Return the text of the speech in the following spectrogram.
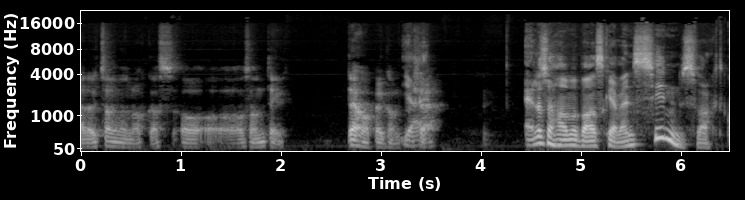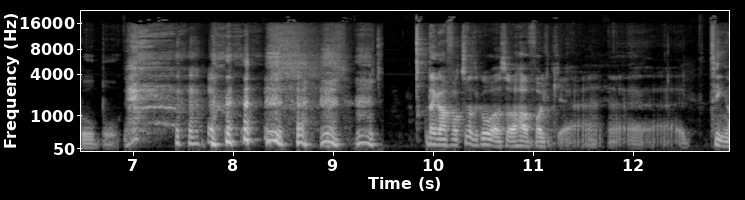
eller utsagnene våre og, og, og sånne ting. Det håper jeg å skje. Eller så har vi bare skrevet en sinnssvakt god bok. Det kan fortsatt være gode, og så har folk eh, eh, ting,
